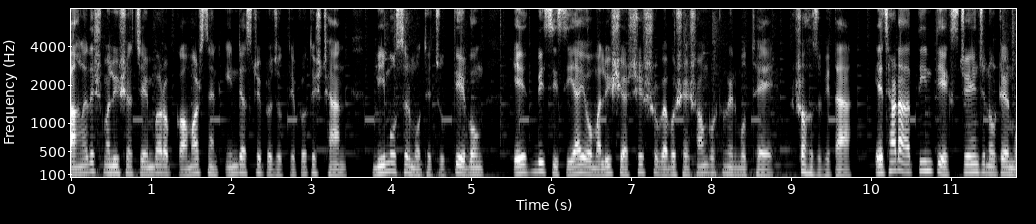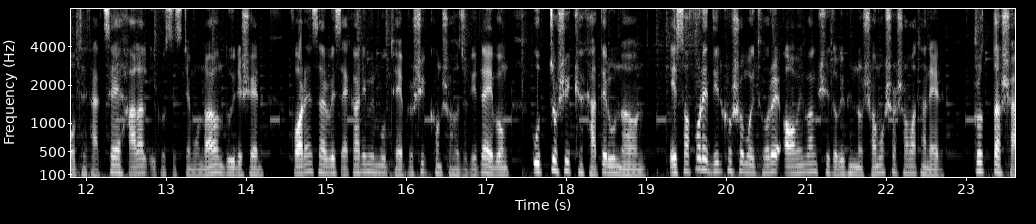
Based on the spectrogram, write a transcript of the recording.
Bangladesh, Malaysia chamber of commerce and industry প্রযুক্তি প্রতিষ্ঠান, মিমোসের মধ্যে চুক্তি এবং এফবিসিসিআই ও মালয়েশিয়ার শীর্ষ ব্যবসায়ী সংগঠনের মধ্যে সহযোগিতা। এছাড়া তিনটি এক্সচেঞ্জ নোটের মধ্যে থাকছে হালাল ইকোসিস্টেম উন্নয়ন, দুই দেশের ফরেন সার্ভিস একাডেমির মধ্যে প্রশিক্ষণ সহযোগিতা এবং উচ্চশিক্ষা খাতের উন্নয়ন। এ সফরে দীর্ঘ সময় ধরে অমীমাংসিত বিভিন্ন সমস্যা সমাধানের প্রত্যাশা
